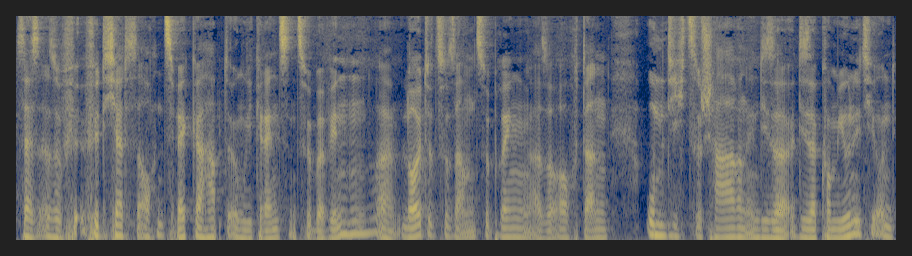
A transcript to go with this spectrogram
Das heißt also, für, für dich hat es auch einen Zweck gehabt, irgendwie Grenzen zu überwinden, äh, Leute zusammenzubringen, also auch dann um dich zu scharen in dieser, dieser Community. Und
